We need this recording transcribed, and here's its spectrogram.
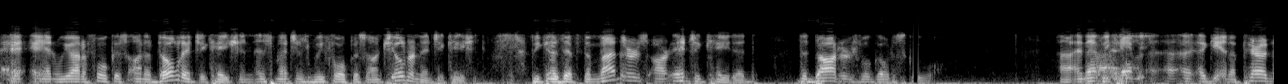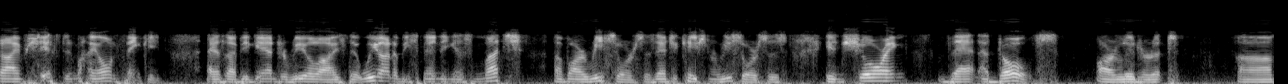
And we ought to focus on adult education as much as we focus on children education. Because if the mothers are educated, the daughters will go to school. Uh, and that became, uh, again, a paradigm shift in my own thinking as I began to realize that we ought to be spending as much of our resources, educational resources, ensuring that adults are literate. Uh,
